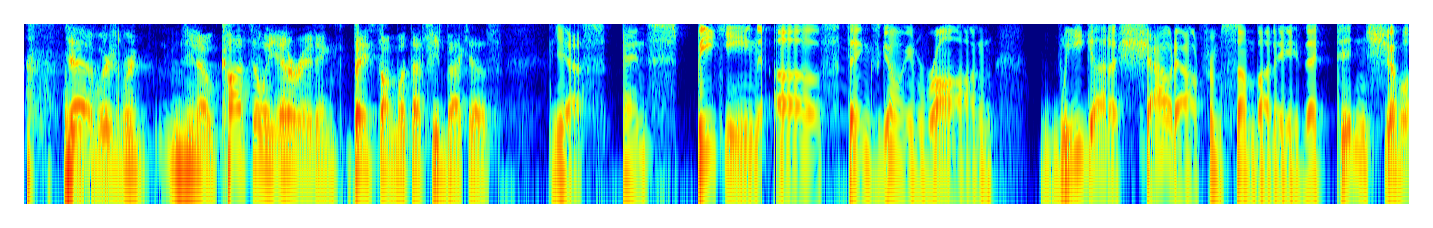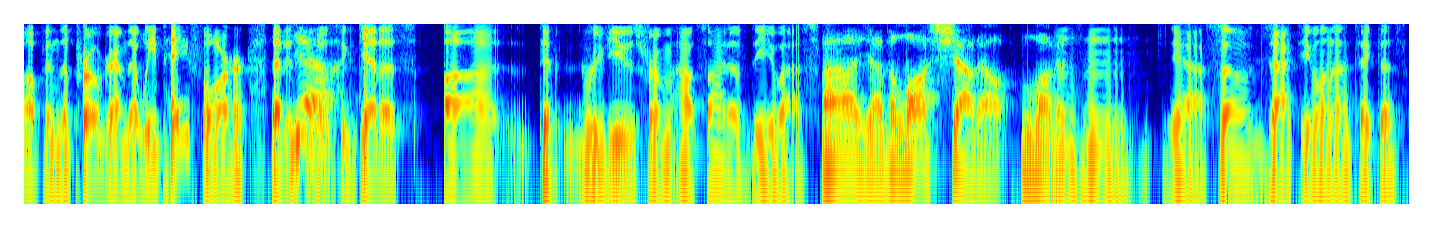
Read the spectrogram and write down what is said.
yeah, we're we're you know constantly iterating based on what that feedback is. Yes, and speaking of things going wrong we got a shout out from somebody that didn't show up in the program that we pay for that is yeah. supposed to get us uh reviews from outside of the US. Uh yeah, the lost shout out. Love it. Mm -hmm. Yeah. So Zach, do you want to take this?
